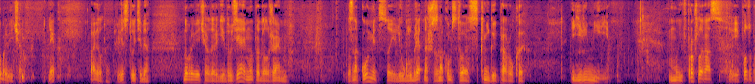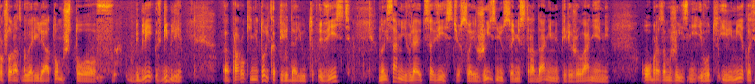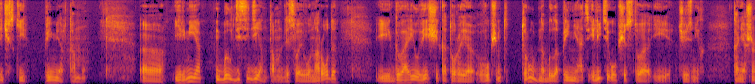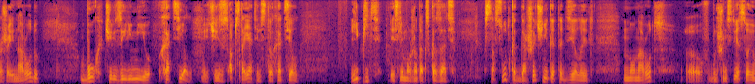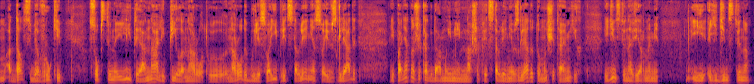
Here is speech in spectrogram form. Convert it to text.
Добрый вечер, Олег. Павел, приветствую тебя. Добрый вечер, дорогие друзья. И мы продолжаем знакомиться или углублять наше знакомство с книгой пророка Иеремии. Мы в прошлый раз и позапрошлый раз говорили о том, что в Библии, в Библии э, пророки не только передают весть, но и сами являются вестью своей жизнью, своими страданиями, переживаниями, образом жизни. И вот Иеремия классический пример тому. Э, Иеремия был диссидентом для своего народа и говорил вещи, которые, в общем-то, трудно было принять элите общества и через них, конечно же, и народу. Бог через Иеремию хотел, и через обстоятельства хотел лепить, если можно так сказать, сосуд, как горшечник это делает, но народ э, в большинстве своем отдал себя в руки собственной элиты. Она лепила народ. У народа были свои представления, свои взгляды. И понятно же, когда мы имеем наше представление взгляды, то мы считаем их единственно верными и единственно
